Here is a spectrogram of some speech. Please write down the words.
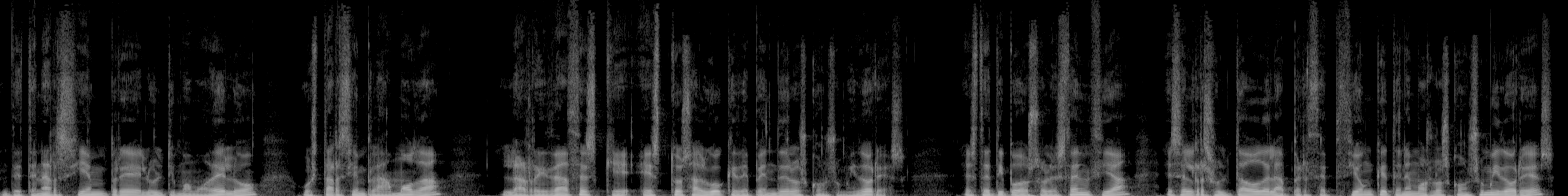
de tener siempre el último modelo o estar siempre a la moda, la realidad es que esto es algo que depende de los consumidores. Este tipo de obsolescencia es el resultado de la percepción que tenemos los consumidores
